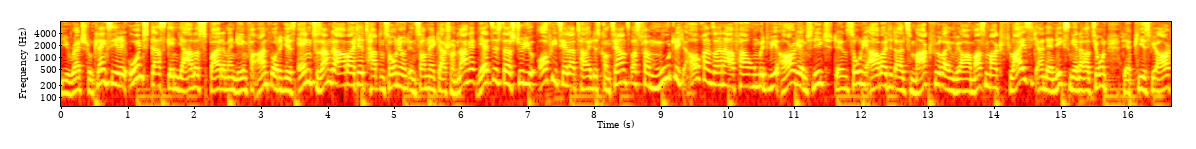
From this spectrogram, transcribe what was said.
die Ratchet Clank Serie und das geniale Spider-Man-Game verantwortlich ist. Eng zusammengearbeitet hatten Sony und Insomniac ja schon lange. Jetzt ist das Studio offizieller Teil des Konzerns, was vermutlich auch an seiner Erfahrung mit VR-Games liegt, denn Sony arbeitet als Marktführer im VR-Massenmarkt fleißig an der nächsten Generation der PSVR,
